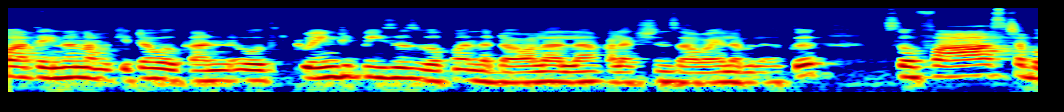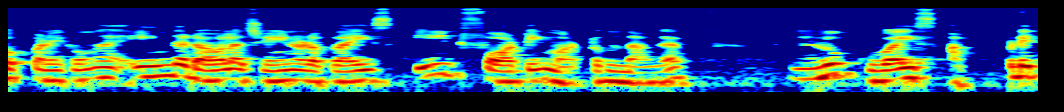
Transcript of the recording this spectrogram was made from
பார்த்தீங்கன்னா நம்மக்கிட்ட ஒரு கண் ஒரு டுவெண்ட்டி பீசஸ் இருக்கும் இந்த டாலர்லாம் கலெக்ஷன்ஸ் அவைலபிள் இருக்குது ஸோ ஃபாஸ்ட்டாக புக் பண்ணிக்கோங்க. இந்த டாலர் செயினோட ப்ரைஸ் எயிட் ஃபார்ட்டி மட்டும்தாங்க. லுக் வைஸ் அப்படியே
